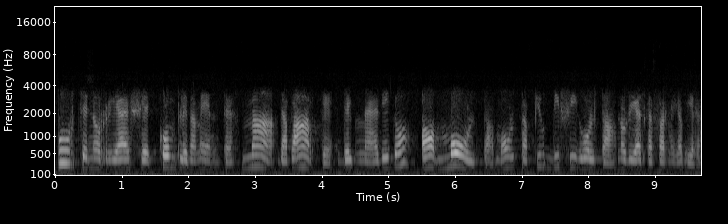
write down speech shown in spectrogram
pur se non riesce completamente, ma da parte del medico ho molta, molta più difficoltà, non riesco a farmi capire.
